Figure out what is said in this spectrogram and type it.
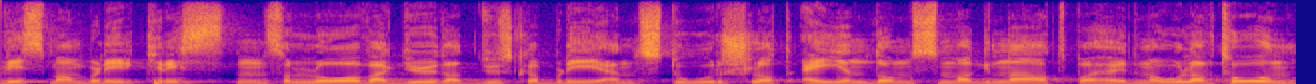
hvis man blir kristen, så lover Gud at du skal bli en storslått eiendomsmagnat på høyde med Olav Thon.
